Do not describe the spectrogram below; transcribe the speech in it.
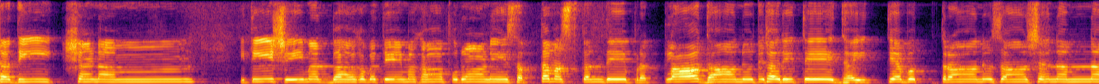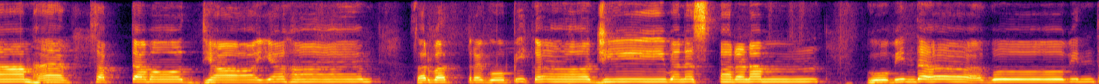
दधीक्षणम् इति श्रीमद्भागवते महापुराणे सप्तमस्कन्दे प्रह्लादानुचरिते दैत्यपुत्रानुशासनं नाम सप्तमोऽध्यायः। सर्वत्र गोपिका जीवनस्मरणं। गोविन्द गोविन्द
